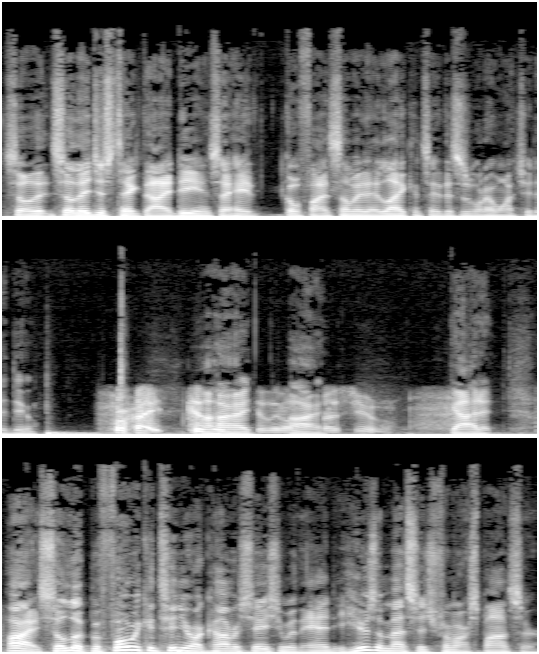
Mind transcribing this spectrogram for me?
So, so they just take the ID and say, "Hey, go find somebody they like and say this is what I want you to do." Right. Because they, they, don't trust you. Got it. All right. So, look, before we continue our conversation with Andy, here's a message from our sponsor.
